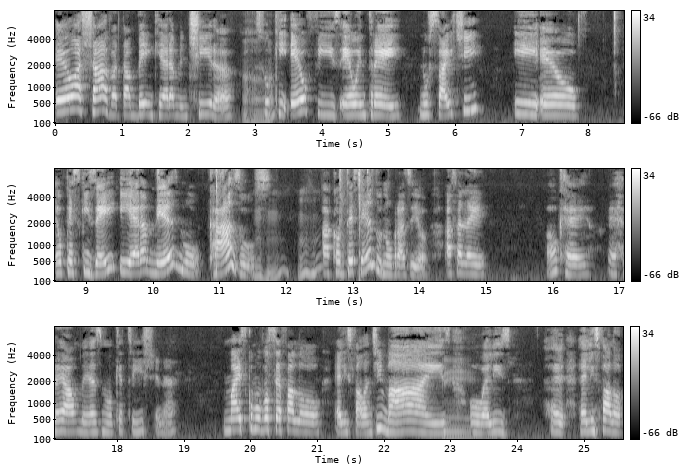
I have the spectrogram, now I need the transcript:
eu achava também que era mentira. Uhum. Só que eu fiz, eu entrei no site e eu eu pesquisei e era mesmo casos uhum, uhum. acontecendo no Brasil. Eu falei, ok, é real mesmo, que triste, né? Mas como você falou, eles falam demais, Sim. ou eles eles falam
